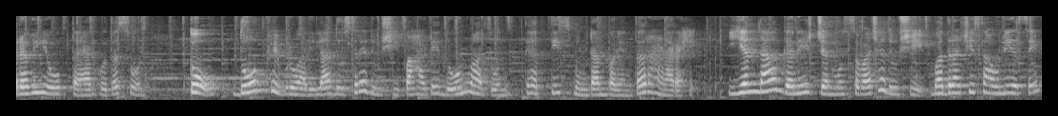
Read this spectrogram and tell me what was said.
रवियोग तयार होत असून तो दोन फेब्रुवारीला दुसऱ्या दिवशी पहाटे दोन वाजून तेहतीस मिनिटांपर्यंत राहणार आहे. यंदा गणेश जन्मोत्सवाच्या दिवशी भद्राची सावली असे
